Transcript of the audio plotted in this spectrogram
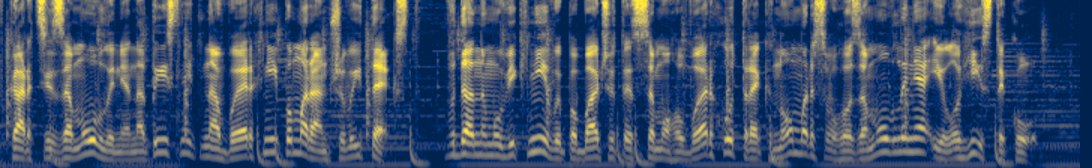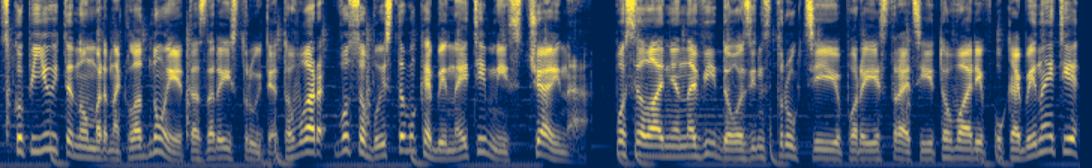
В картці замовлення натисніть на верхній помаранчевий текст. В даному вікні ви побачите з самого верху трек-номер свого замовлення і логістику. Скопіюйте номер накладної та зареєструйте товар в особистому кабінеті Міс Чайна. Посилання на відео з інструкцією по реєстрації товарів у кабінеті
